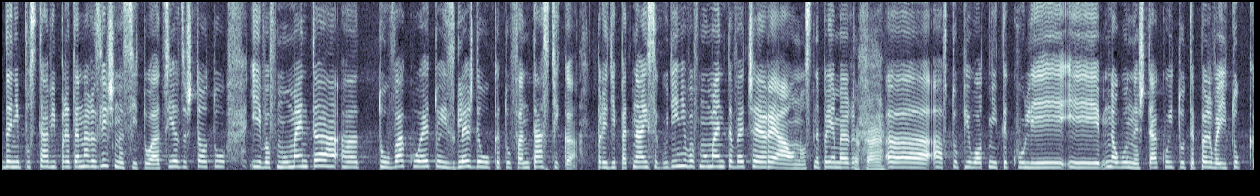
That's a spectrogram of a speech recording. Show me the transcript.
да ни постави пред една различна ситуация, защото и в момента това, което е изглеждало като фантастика преди 15 години, в момента вече е реалност. Например, е. автопилотните коли и много неща, които те първа и тук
